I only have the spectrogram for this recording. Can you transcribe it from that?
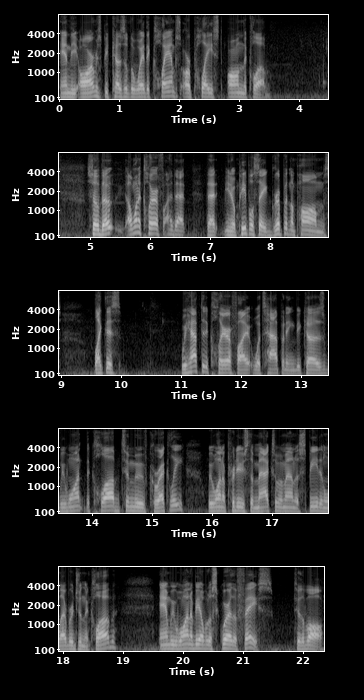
and the arms because of the way the clamps are placed on the club. So I want to clarify that, that you know, people say grip in the palms like this. We have to clarify what's happening because we want the club to move correctly. We want to produce the maximum amount of speed and leverage in the club. And we want to be able to square the face to the ball.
